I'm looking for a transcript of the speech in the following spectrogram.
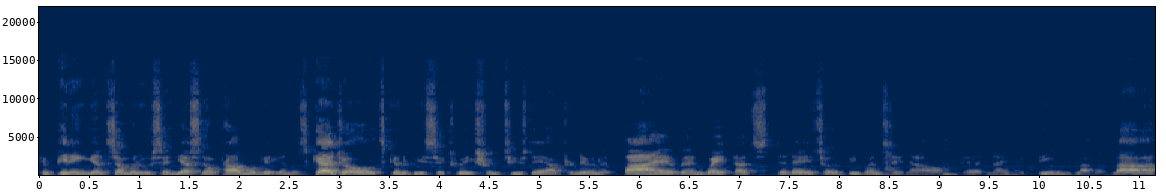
competing against someone who said, "Yes, no problem, we'll get you on the schedule. It's going to be six weeks from Tuesday afternoon at five, and wait, that's today, so it'd be Wednesday now at nine fifteen. Blah blah blah."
